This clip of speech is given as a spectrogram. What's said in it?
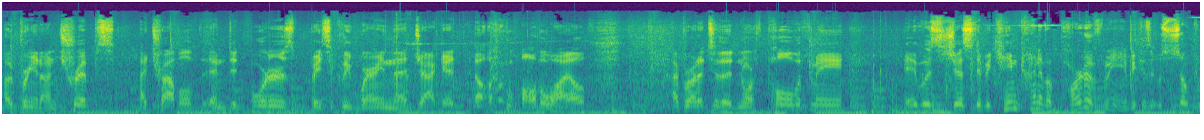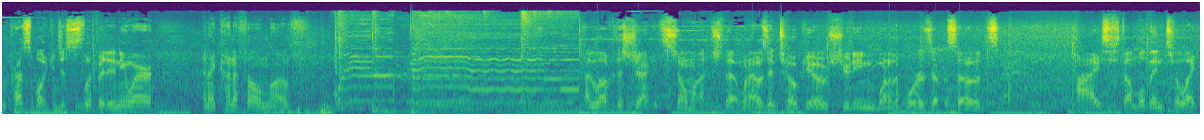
I would bring it on trips. I traveled and did borders basically wearing that jacket all the while. I brought it to the North Pole with me. It was just, it became kind of a part of me because it was so compressible. I could just slip it anywhere and I kind of fell in love. I loved this jacket so much that when I was in Tokyo shooting one of the Borders episodes, I stumbled into like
